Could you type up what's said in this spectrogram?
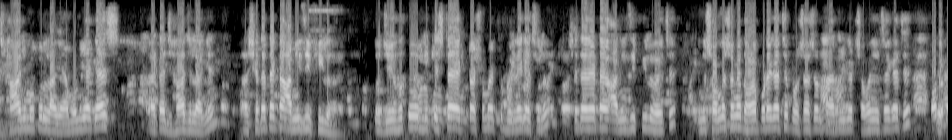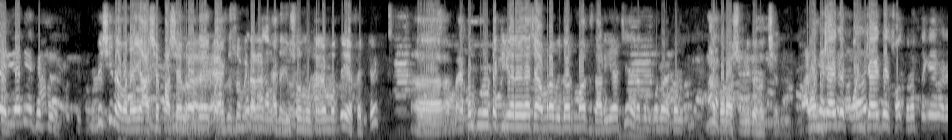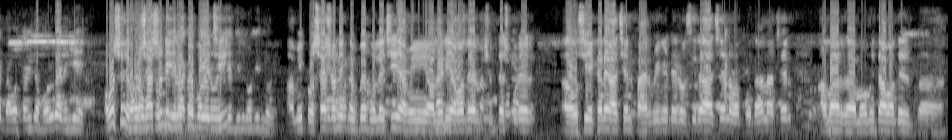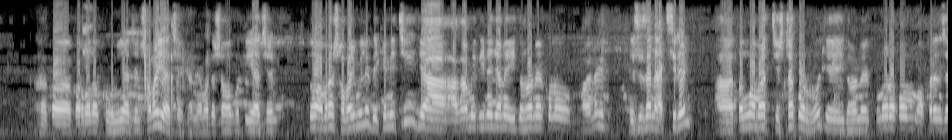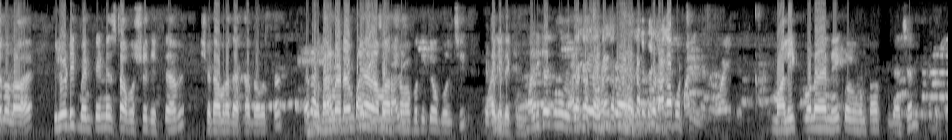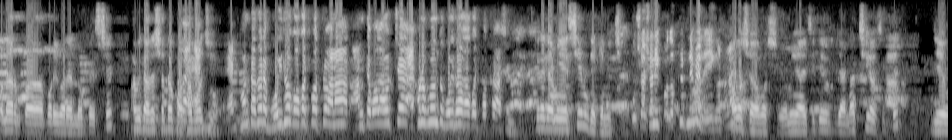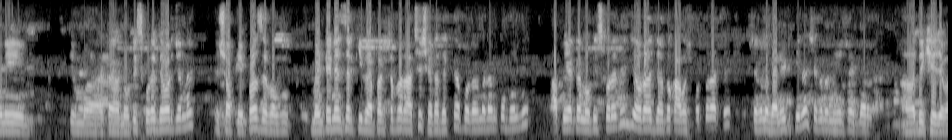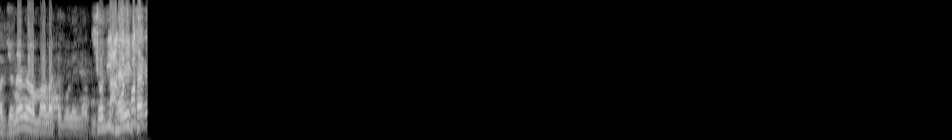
ঝাঁজ মতন লাগে অ্যামোনিয়া গ্যাস একটা ঝাঁজ লাগে সেটাতে একটা আনইজি ফিল হয়। তো যেহেতু লিকেজটা একটা সময় একটু বেড়ে গেছিল সেটা একটা আনইজি ফিল হয়েছে। কিন্তু সঙ্গে সঙ্গে ধরা পড়ে গেছে প্রশাসন ফায়ার ব্রিগেড সবাই এসে গেছে। কতটা এরিয়া দিয়ে এফেক্ট হয়েছে বেশি না মানে আশেপাশে দুশো মিটারের এক দুশো মিটারের মধ্যেই এফেক্টেড এখন পুরোটা ক্লিয়ার হয়ে গেছে আমরা উইদাউট মাস্ক দাঁড়িয়ে আছি এরকম কোনো এখন এখন অসুবিধা হচ্ছে না। পঞ্চায়েতের পঞ্চায়েতের তরফ থেকে ব্যবস্থা নিতে বলবেন যে অবশ্যই প্রশাসনিক রূপে বলেছি। দীর্ঘদিন ধরে। আমি প্রশাসনিক রূপে বলেছি আমি অলরেডি আমাদের শিবদাসপুরের ওসি এখানে আছেন ফায়ার ব্রিগেডের ওসিরা আছেন আমার প্রধান আছেন আমার মৌমিতা আমাদের কর্মদক্ষ উনি আছেন সবাই আছে এখানে আমাদের সভাপতি আছেন। তো আমরা সবাই মিলে দেখে নিচ্ছি যে আগামী দিনে যেন এই ধরনের কোনো হয় না দিস ইজ অ্যান অ্যাক্সিডেন্ট তবু আমরা চেষ্টা করব যে এই ধরনের কোনো রকম অকারেন্স যেন না হয়। পিরিয়ডিক মেনটেনেন্সটা অবশ্যই দেখতে হবে সেটা আমরা দেখার ব্যবস্থা। প্রধান ম্যাডামকে আর আমার সভাপতিকেও বলছি এটাকে দেখে নিন। মালিকের কোনো ঢাকা পড়ছে। মালিক মনে হয় নেই কোথাও গেছেন ওনার পরিবারের লোক এসছে আমি তাদের সাথে কথা বলছি। এক ঘণ্টা ধরে বৈধ কাগজপত্র আনা আনতে বলা হচ্ছে এখনও পর্যন্ত বৈধ কাগজপত্র আসেনি। ঠিক আছে আমি এসছি আমি দেখে নিচ্ছি। প্রশাসনিক পদক্ষেপ নেবেন এই ঘটনা অবশ্যই অবশ্যই আমি আইসিকে জানাচ্ছি ওসিকে যে উনি একটা নোটিশ করে দেওয়ার জন্য সব পেপার্স এবং মেনটেনেন্সের কি ব্যাপার স্যাপার আছে সেটা দেখতে প্রধান ম্যাডামকে বলব। আপনি একটা নোটিশ করে দিন যে ওরা যত কাগজপত্র আছে সেগুলো ভ্যালিড কিনা সেগুলো নিয়ে এসে একবার দেখিয়ে যাওয়ার জন্য আমি ওনাকে বলে যাচ্ছি। যদি ভ্যালিড থাকে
